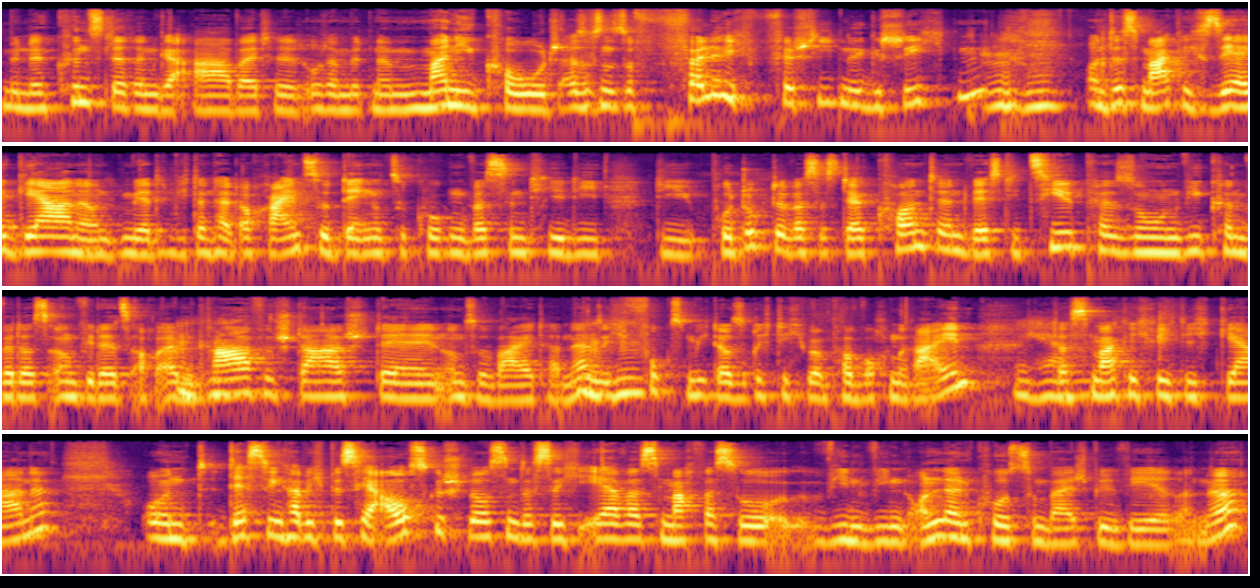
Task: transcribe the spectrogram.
mit einer Künstlerin gearbeitet oder mit einem Money Coach. Also es sind so völlig verschiedene Geschichten mhm. und das mag ich sehr gerne und mir mich dann halt auch reinzuziehen nachzudenken, zu gucken, was sind hier die, die Produkte, was ist der Content, wer ist die Zielperson, wie können wir das irgendwie jetzt auch mhm. grafisch darstellen und so weiter. Ne? Also mhm. ich fuchse mich da so richtig über ein paar Wochen rein. Ja. Das mag ich richtig gerne. Und deswegen habe ich bisher ausgeschlossen, dass ich eher was mache, was so wie, wie ein Online-Kurs zum Beispiel wäre. Ne?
